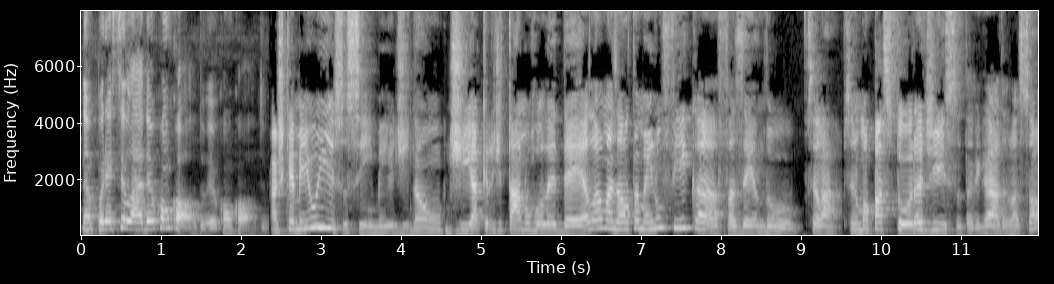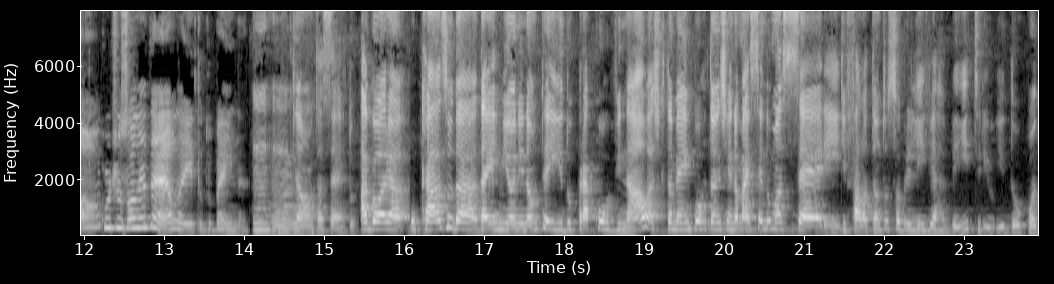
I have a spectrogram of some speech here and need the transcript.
Não, por esse lado eu concordo, eu concordo. Acho que é meio isso, assim, meio de não. de acreditar no rolê dela, mas ela também não fica fazendo, sei lá, sendo uma pastora disso, tá ligado? Ela só curte os rolês dela e tudo bem, né? Uhum, não, tá certo. Agora, o caso da, da Hermione não ter ido pra Corvinal, acho que também é importante, ainda mais sendo uma série que fala tanto sobre livre-arbítrio e do poder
